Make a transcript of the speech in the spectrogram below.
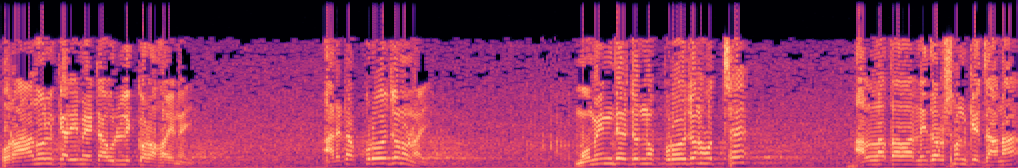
কোরআনুল কারিমে এটা উল্লেখ করা হয় নাই। আর এটা প্রয়োজনও নাই। মোমিনদের জন্য প্রয়োজন হচ্ছে আল্লাহ তালার নিদর্শনকে জানা,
